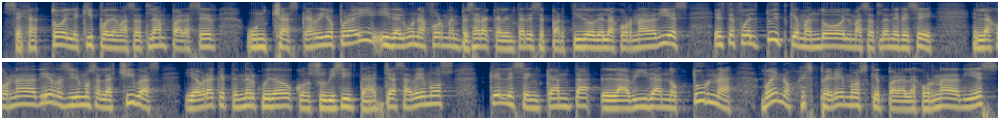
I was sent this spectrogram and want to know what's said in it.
se jactó el equipo de Mazatlán para hacer un chascarrillo por ahí y de alguna forma empezar a calentar ese partido de la jornada 10. Este fue el tweet que mandó el Mazatlán FC. En la jornada 10 recibimos a las Chivas y habrá que tener cuidado con su visita. Ya sabemos que les encanta la vida nocturna nocturna. Bueno, esperemos que para la jornada 10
